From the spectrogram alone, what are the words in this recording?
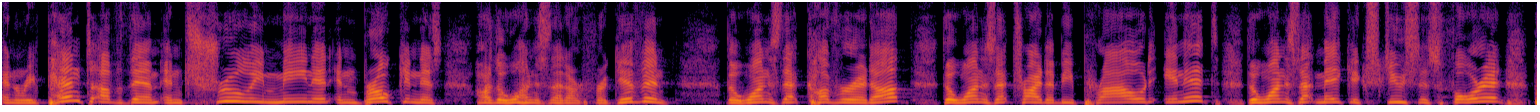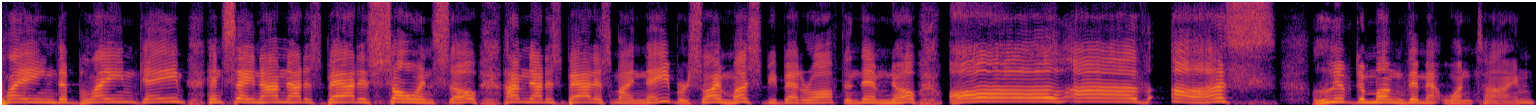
and repent of them and truly mean it in brokenness are the ones that are forgiven the ones that cover it up, the ones that try to be proud in it, the ones that make excuses for it, playing the blame game and saying, I'm not as bad as so and so, I'm not as bad as my neighbor, so I must be better off than them. No, all of us lived among them at one time,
